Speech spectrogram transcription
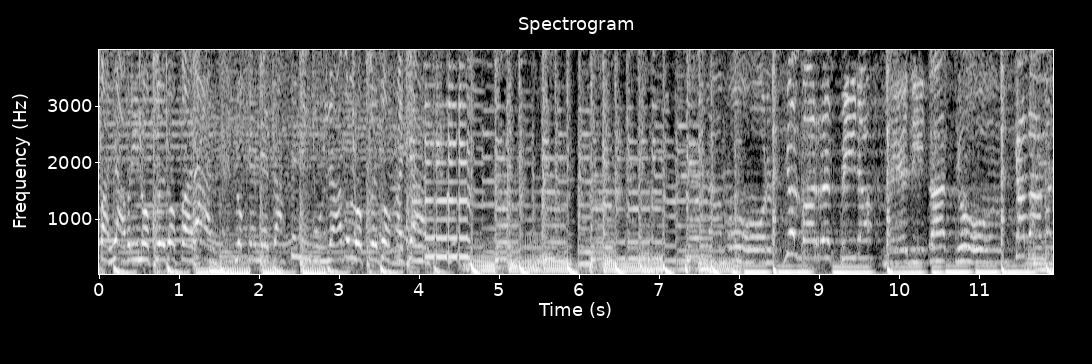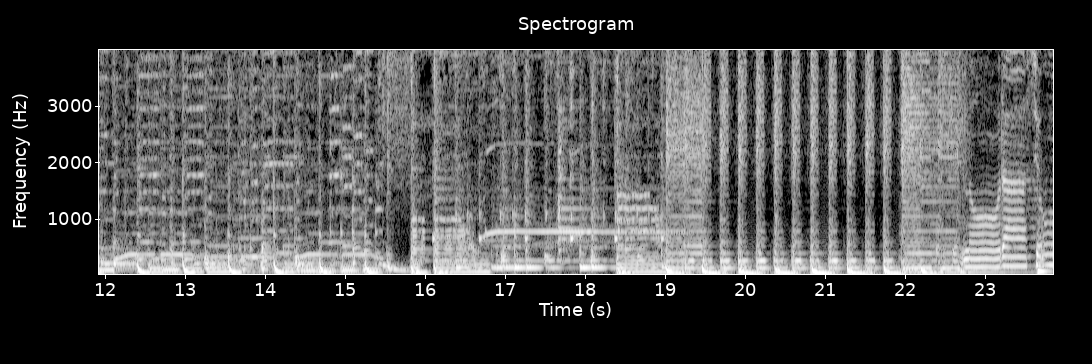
palabra y no puedo parar. Lo que me das en ningún lado lo puedo hallar. Respira meditación. Cada La oración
